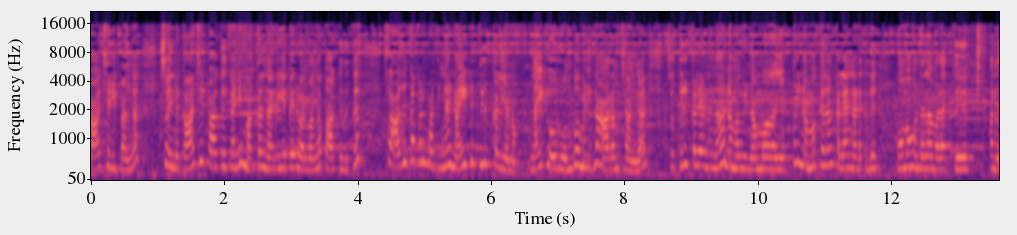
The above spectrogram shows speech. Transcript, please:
காட்சி அளிப்பாங்க ஸோ இந்த காட்சியை பார்க்கறதுக்காண்டி மக்கள் நிறைய பேர் வருவாங்க பார்க்கறதுக்கு ஸோ அதுக்கப்புறம் பார்த்திங்கன்னா நைட்டு திருக்கல்யாணம். நைட்டு ஒரு ஒம்பது மணிக்கு தான் ஆரம்பித்தாங்க ஸோ திருக்கல்யாணம்னா நம்ம நம்ம எப்படி நமக்கெல்லாம் கல்யாணம் நடக்குது? ஓமகுண்டெல்லாம் வளர்த்து அந்த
